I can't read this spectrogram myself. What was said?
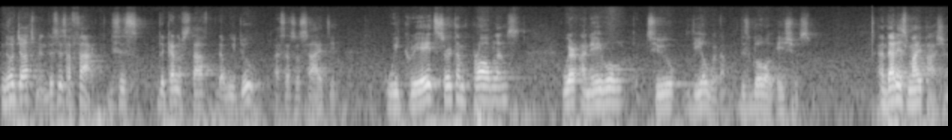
no judgment. This is a fact. This is the kind of stuff that we do as a society. We create certain problems. We're unable to deal with them, these global issues. And that is my passion.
